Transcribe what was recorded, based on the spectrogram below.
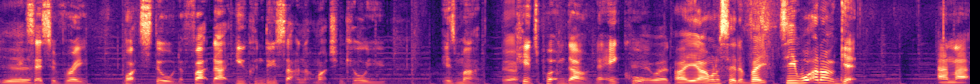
Yeah. excessive rate. But still, the fact that you can do something that much and kill you, is mad. Yeah. Kids put them down. They ain't cool. Yeah, word. Oh, yeah, I want to say the vape. See, what I don't get, and like,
